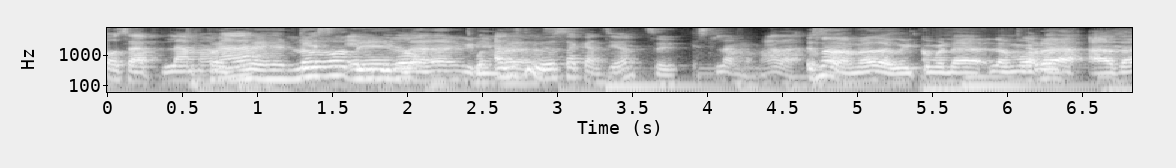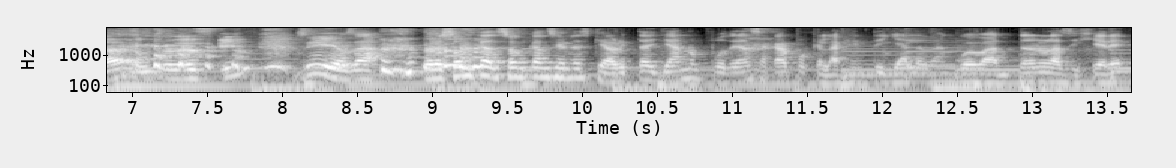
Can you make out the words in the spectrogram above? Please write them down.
O sea, la mamada que es el video. ¿Has visto video de esa canción? Sí. Es la mamada. Es o sea, una mamada, güey. Como la, la morra hada, un pedo así. Sí, o sea, pero son, can- son canciones que ahorita ya no podrían sacar porque la gente ya le dan hueva, ya no las digiere,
